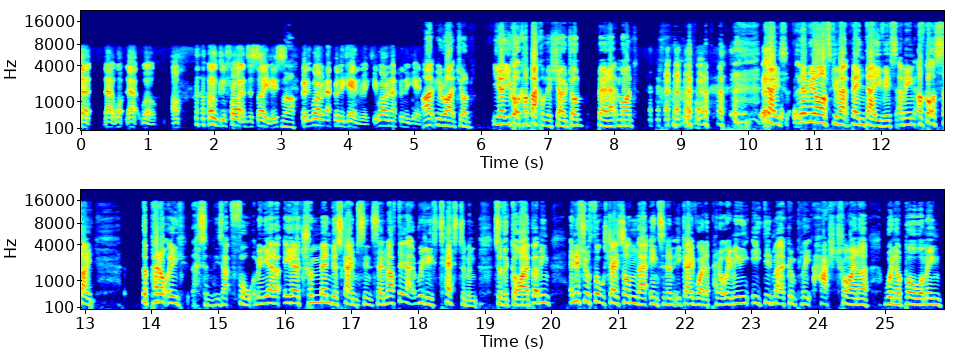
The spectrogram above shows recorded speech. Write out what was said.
that that what that well, I'm frightened to say this, well, but it won't happen again, Rick. It won't happen again. I hope you're right, John. You know, you've got to come back on this show, John. Bear that in mind. Jace, let me ask you about Ben Davies. I mean, I've got to say, the penalty. Listen, he's at fault. I mean, he had a, he had a tremendous game since then. I think that really is testament to the guy. But I mean, initial thoughts, Jace, on that incident. He gave away the penalty. I mean, he, he did make a complete hash trying to win a ball. I mean,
